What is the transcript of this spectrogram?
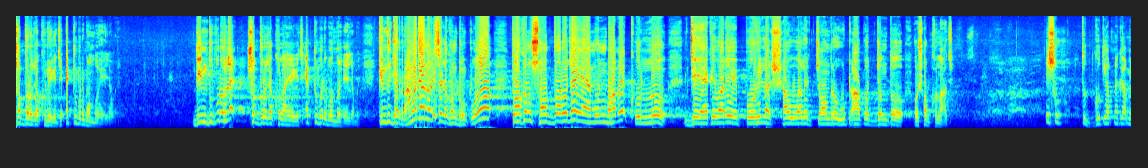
সব দরজা খুলে গেছে, একটু পরে বন্ধ হয়ে যাবে। দিন দুপুর হলে সব দরজা খোলা হয়ে গেছে, একটু পরে বন্ধ হয়ে যাবে। কিন্তু যে রামাজান এসে যখন ঢুকলো, তখন সব দরজায় এমনভাবে খুললো যে একেবারে পহিলা শাওয়ালের চন্দ্র উঠা পর্যন্ত ও সব খোলা আছে। এসব তো গতি আপনাকে আমি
